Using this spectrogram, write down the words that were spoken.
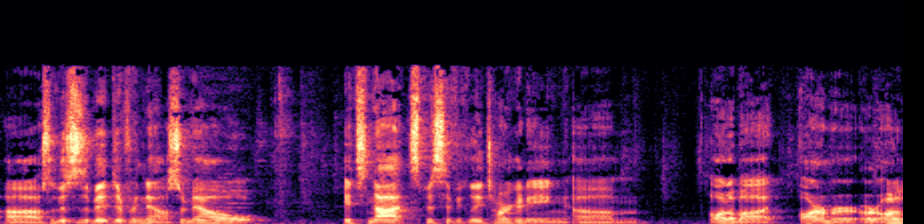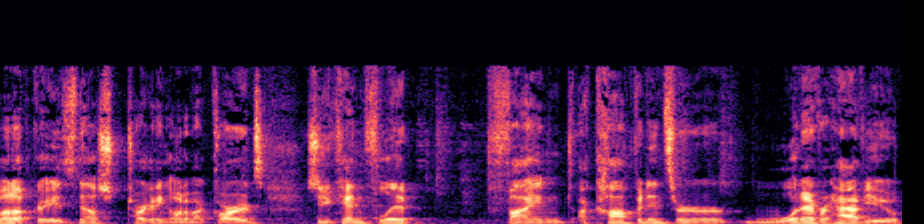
Uh, so this is a bit different now. So now it's not specifically targeting um, Autobot armor or Autobot upgrades. It's now targeting Autobot cards, so you can flip, find a confidence or whatever have you,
